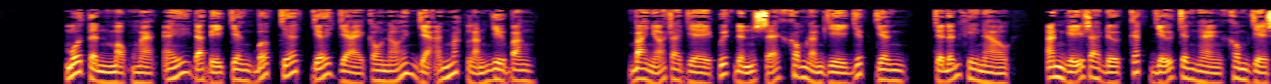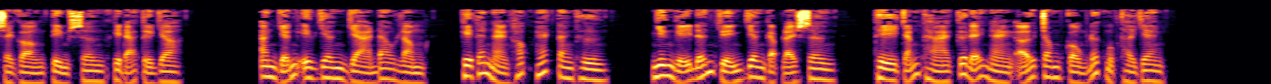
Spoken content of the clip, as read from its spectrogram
Mối tình mộc mạc ấy đã bị chân bóp chết với vài câu nói và ánh mắt lạnh như băng. Ba nhỏ ra về quyết định sẽ không làm gì giúp dân cho đến khi nào anh nghĩ ra được cách giữ chân nàng không về Sài Gòn tìm Sơn khi đã tự do. Anh vẫn yêu dân và đau lòng khi thấy nàng hóc hát tan thương, nhưng nghĩ đến chuyện dân gặp lại Sơn thì chẳng thà cứ để nàng ở trong cồn đất một thời gian.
